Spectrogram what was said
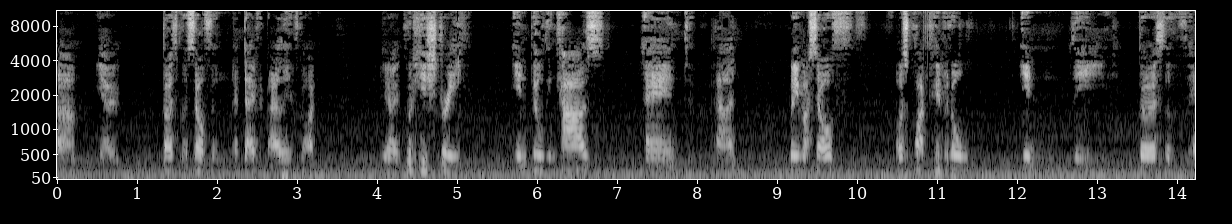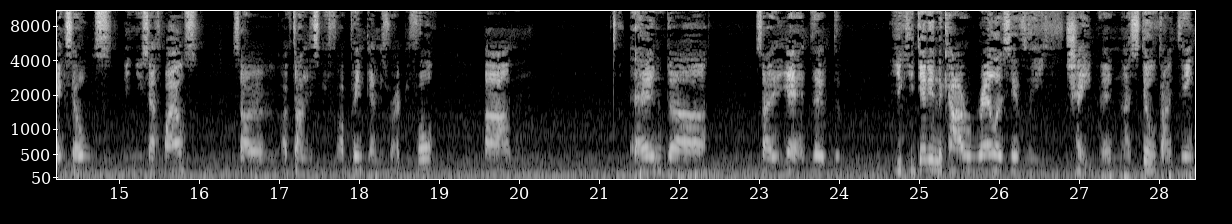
um, you know both myself and, and, David Bailey have got you know good history in building cars, and uh, me myself, I was quite pivotal in the birth of Excels in New South Wales. So I've done this before. I've been down this road before, um, and uh, so yeah, the, the you can get in the car relatively cheap, and I still don't think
